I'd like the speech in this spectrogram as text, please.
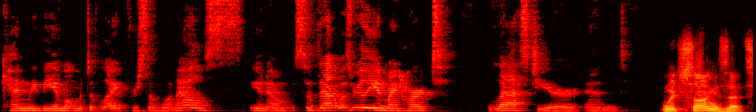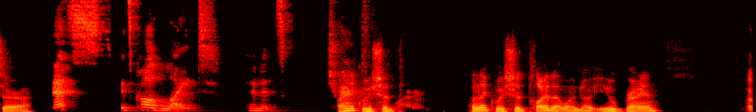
Can we be a moment of light for someone else? You know, so that was really in my heart last year, and Which song is that, Sarah? that's it's called Light, and it's. I think we should- I think we should play that one, don't you, Brian? Uh,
